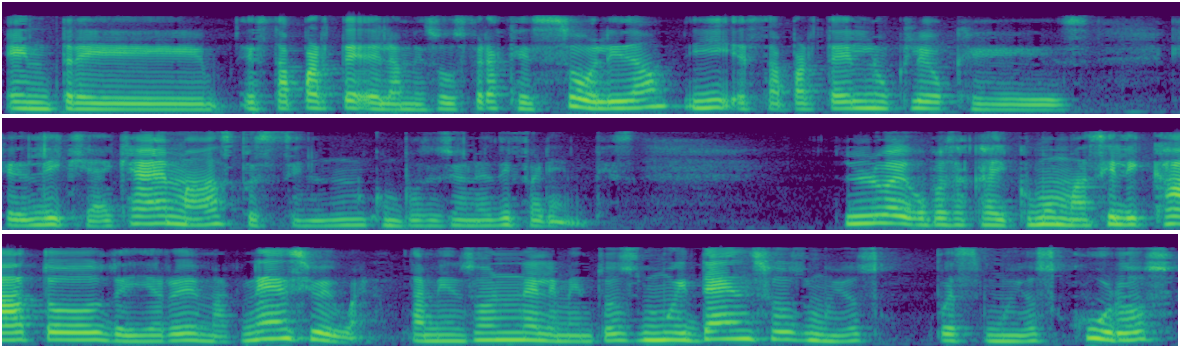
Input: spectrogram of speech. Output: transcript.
entre esta parte de la mesósfera que es sólida y esta parte del núcleo que es que es líquida y que además pues tienen composiciones diferentes. Luego pues acá hay como más silicatos de hierro y de magnesio y bueno, también son elementos muy densos, muy, pues, muy oscuros,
